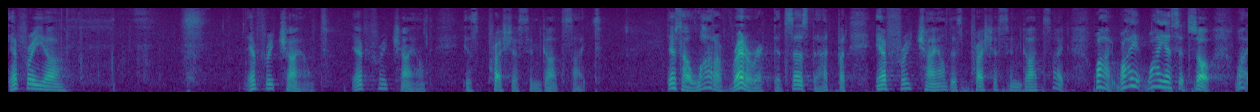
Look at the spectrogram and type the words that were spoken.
Every, uh, every child, every child is precious in God's sight. There's a lot of rhetoric that says that, but every child is precious in God's sight. Why? Why, why is it so? Why?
